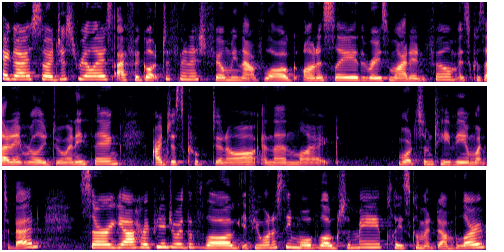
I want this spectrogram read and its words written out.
Hey guys, so I just realized I forgot to finish filming that vlog. Honestly, the reason why I didn't film is because I didn't really do anything. I just cooked dinner and then like watched some TV and went to bed. So yeah, I hope you enjoyed the vlog. If you want to see more vlogs from me, please comment down below.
